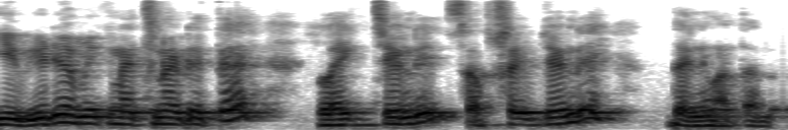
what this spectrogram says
ఈ వీడియో మీకు నచ్చినట్టయితే లైక్ చేయండి సబ్స్క్రైబ్ చేయండి. ధన్యవాదాలు.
